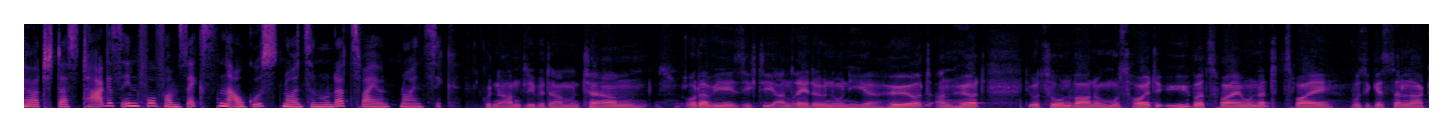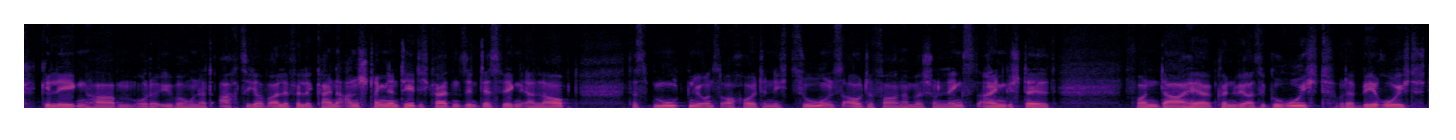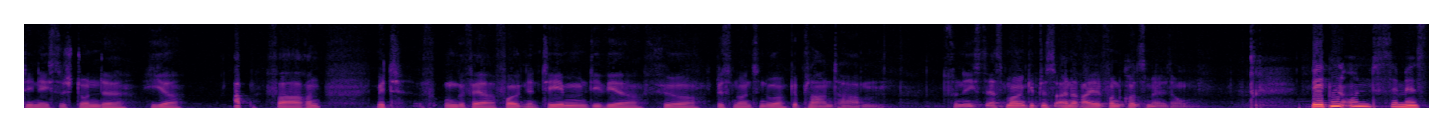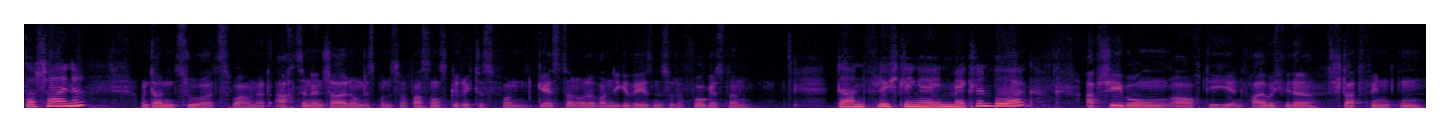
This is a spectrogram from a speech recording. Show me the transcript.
Ihr das Tagesinfo vom 6. August 1992. Guten Abend, liebe Damen und Herren. Oder wie sich die Anrede nun hier hört, anhört, die Ozonwarnung muss heute über 202, wo sie gestern lag, gelegen haben, oder über 180 auf alle Fälle. Keine anstrengenden Tätigkeiten sind deswegen erlaubt. Das muten wir uns auch heute nicht zu. Das Autofahren haben wir schon längst eingestellt. Von daher können wir also geruhigt oder beruhigt die nächste Stunde hier abfahren mit ungefähr folgenden Themen, die wir für bis 19 Uhr geplant haben. Zunächst erstmal gibt es eine Reihe von Kurzmeldungen. Bitten und Semesterscheine. Und dann zur 218 Entscheidung des Bundesverfassungsgerichtes von gestern oder wann die gewesen ist oder vorgestern. Dann Flüchtlinge in Mecklenburg. Abschiebungen, auch die hier in Freiburg wieder stattfinden.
